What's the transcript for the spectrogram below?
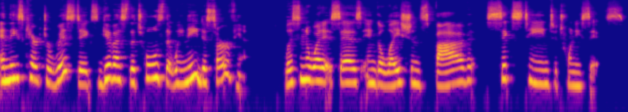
And these characteristics give us the tools that we need to serve him. Listen to what it says in Galatians 5, 16 to 26.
